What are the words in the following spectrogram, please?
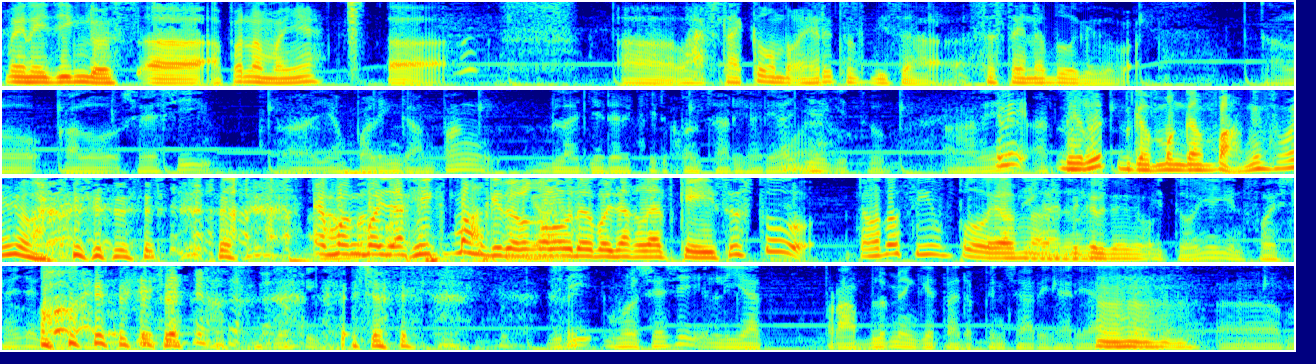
managing those uh, apa namanya uh, uh, life cycle untuk akhirnya tetap bisa sustainable gitu Pak. Kalau kalau saya sih uh, yang paling gampang belajar dari kehidupan sehari-hari aja gitu. Uh, Ini Deloitte gampang-gampangin semuanya. Emang banyak hikmah gitu loh Iya. kalau udah banyak lihat cases tuh ternyata simple ya nggak dikerjain. itu aja invoice-nya aja. gitu. Jadi menurut saya sih lihat problem yang kita hadapin sehari-hari aja. Mhm. gitu. Um,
